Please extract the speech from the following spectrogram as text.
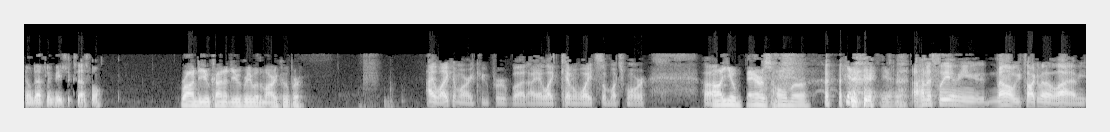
he'll definitely be successful. Ron, do you kind of do you agree with Amari Cooper? I like Amari Cooper, but I like Kevin White so much more. Uh, oh, you Bears homer! Get out of here. Honestly, I mean, no, we talked about it a lot. I mean,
